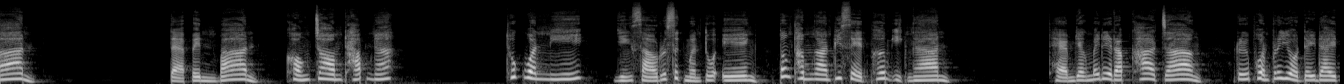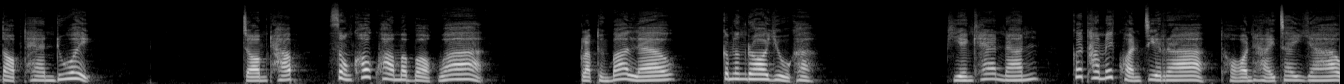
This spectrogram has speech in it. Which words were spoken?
บ้าน แต่เป็นบ้านของจอมทัพนะ ทุกวันนี้หญิงสาวรู้สึกเหมือนตัวเองต้องทำงานพิเศษเพิ่มอีกงาน แถมยังไม่ได้รับค่าจ้าง หรือผลประโยชน์ใด ๆ ตอบแทนด้วย จอมทัพส่งข้อความมาบอกว่า กลับถึงบ้านแล้วกำลังรออยู่ค่ะ เพียงแค่นั้น ก็ทำให้ขวัญจีราถอนหายใจยาว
